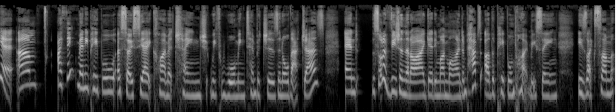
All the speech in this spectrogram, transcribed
Yeah, um, I think many people associate climate change with warming temperatures and all that jazz. And the sort of vision that I get in my mind, and perhaps other people might be seeing, is like some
